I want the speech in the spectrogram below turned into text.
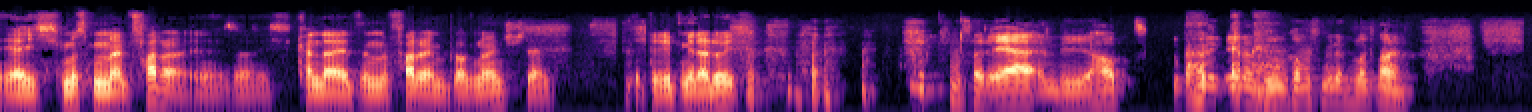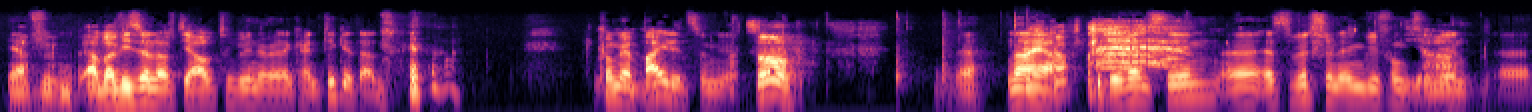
Ja, ich muss mit meinem Vater, also ich kann da jetzt mit meinem Vater im Block 9 stellen. Der dreht mir da durch. ich muss halt eher in die Haupttribüne gehen und du kommst mit dem Block 9. Ja, aber wie soll er auf die Haupttribüne, wenn er kein Ticket hat? Kommen ja beide zu mir. So. Ja. Naja, wir werden sehen. Äh, es wird schon irgendwie funktionieren. Ja. Äh,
